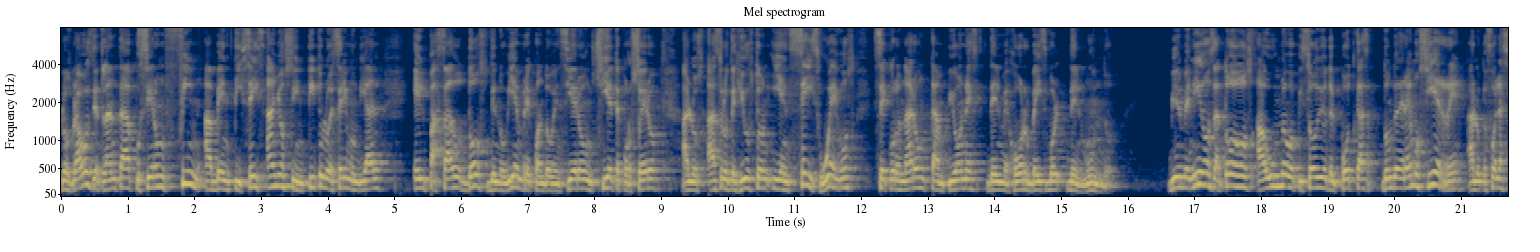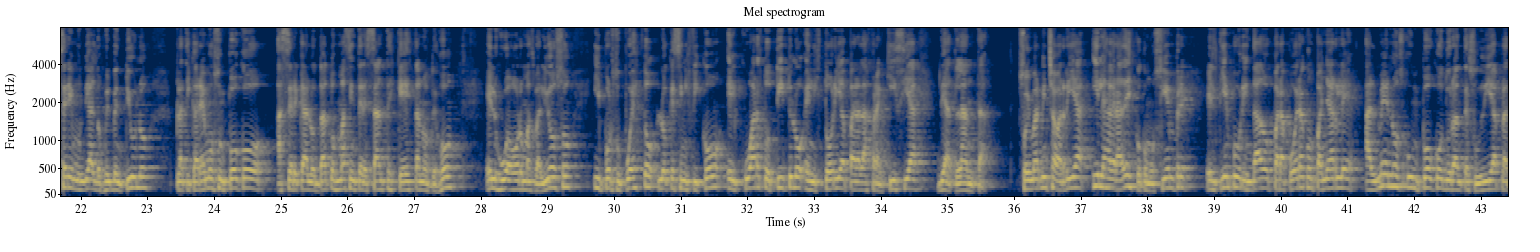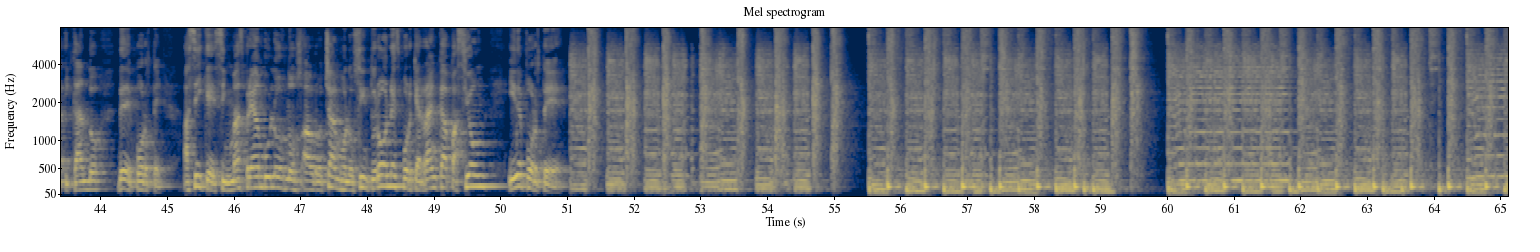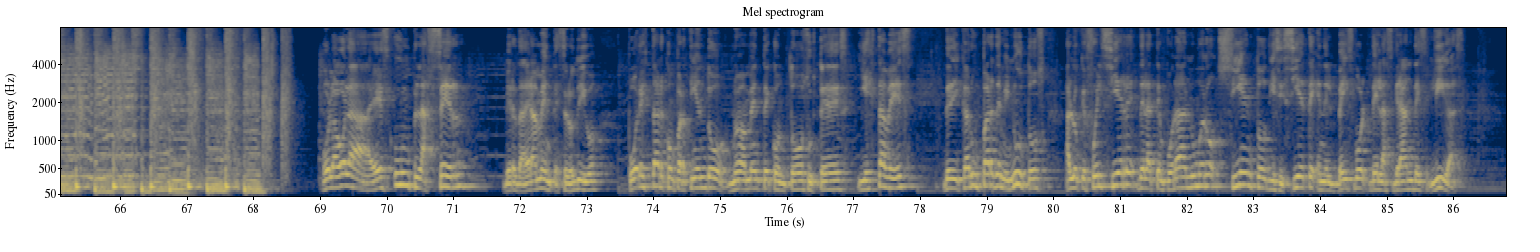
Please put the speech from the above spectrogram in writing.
Los Bravos de Atlanta pusieron fin a 26 años sin título de serie mundial el pasado 2 de noviembre cuando vencieron 7 por 0 a los Astros de Houston y en 6 juegos se coronaron campeones del mejor béisbol del mundo. Bienvenidos a todos a un nuevo episodio del podcast donde daremos cierre a lo que fue la Serie Mundial 2021, platicaremos un poco acerca de los datos más interesantes que esta nos dejó, el jugador más valioso y por supuesto lo que significó el cuarto título en la historia para la franquicia de Atlanta. Soy Marvin Chavarría y les agradezco como siempre el tiempo brindado para poder acompañarle al menos un poco durante su día platicando de deporte. Así que sin más preámbulos nos abrochamos los cinturones porque arranca pasión y deporte. Hola, es un placer, verdaderamente se los digo, por estar compartiendo nuevamente con todos ustedes y esta vez dedicar un par de minutos a lo que fue el cierre de la temporada número 117 en el béisbol de las grandes ligas,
